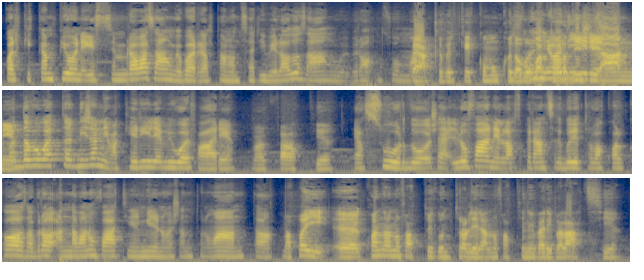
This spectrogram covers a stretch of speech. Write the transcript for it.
qualche campione che sembrava sangue, poi in realtà non si è rivelato sangue, però insomma... Beh, anche perché comunque dopo voglio 14 dire, anni. Ma dopo 14 anni, ma che rilevi vuoi fare? Ma infatti. È assurdo, cioè lo fa nella speranza di poter trovare qualcosa, però andavano fatti nel 1990. Ma poi eh, quando hanno fatto i controlli l'hanno fatti nei vari palazzi?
